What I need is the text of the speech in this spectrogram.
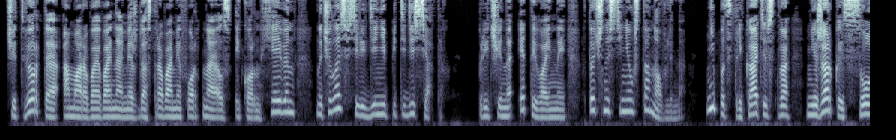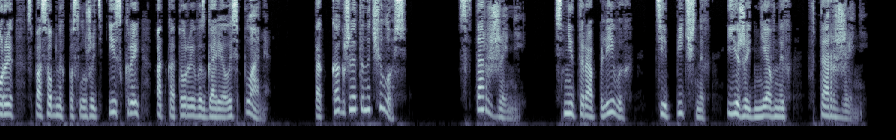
Четвертая Амаровая война между островами Форт Найлс и Корнхейвен началась в середине 50-х. Причина этой войны в точности не установлена. Ни подстрекательства, ни жаркой ссоры, способных послужить искрой, от которой возгорелось пламя. Так как же это началось? С вторжений. С неторопливых, типичных, ежедневных вторжений.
